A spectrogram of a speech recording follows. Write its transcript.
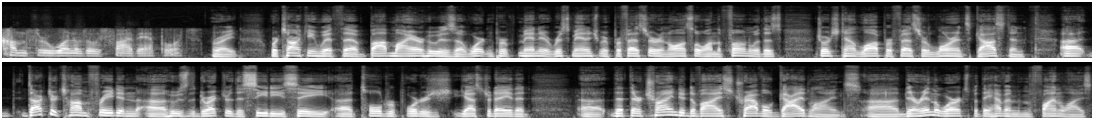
come through one of those five airports. Right. We're talking with uh, Bob Meyer, who is a Wharton man- risk management professor, and also on the phone with us, Georgetown law professor Lawrence Gostin. Uh, Dr. Tom Frieden, uh, who's the director of the CDC, uh, told reporters yesterday that. Uh, that they're trying to devise travel guidelines. They're in the works, but they haven't been finalized.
